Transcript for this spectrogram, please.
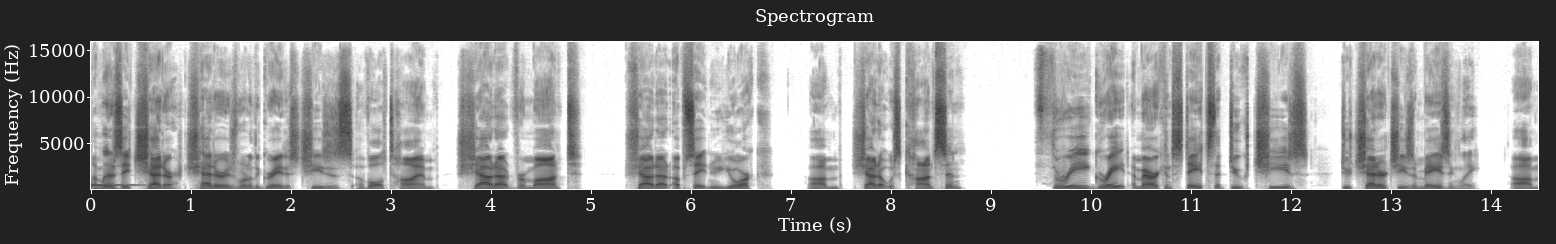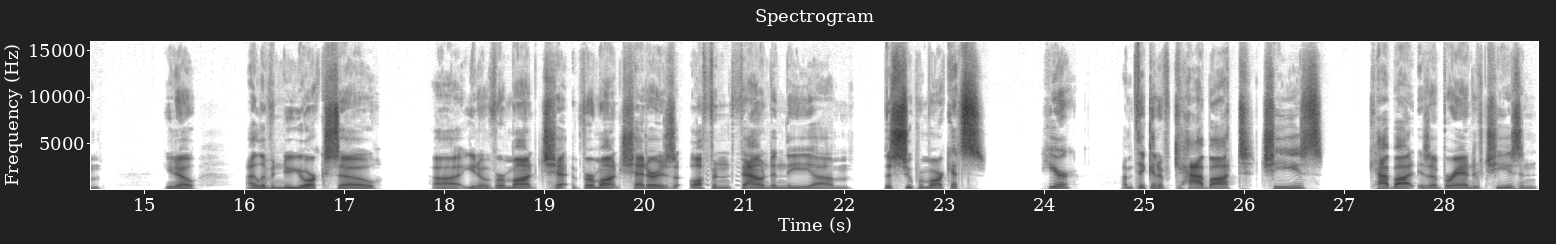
I'm going to say cheddar. Cheddar is one of the greatest cheeses of all time. Shout out Vermont. Shout out upstate New York. Um, shout out Wisconsin. Three great American states that do cheese, do cheddar cheese amazingly. Um, you know, I live in New York, so uh, you know, Vermont Vermont cheddar is often found in the um, the supermarkets here. I'm thinking of Cabot cheese. Cabot is a brand of cheese in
